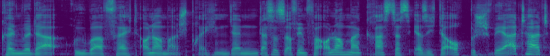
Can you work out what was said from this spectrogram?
können wir darüber vielleicht auch noch mal sprechen. Denn das ist auf jeden Fall auch noch mal krass, dass er sich da auch beschwert hat,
